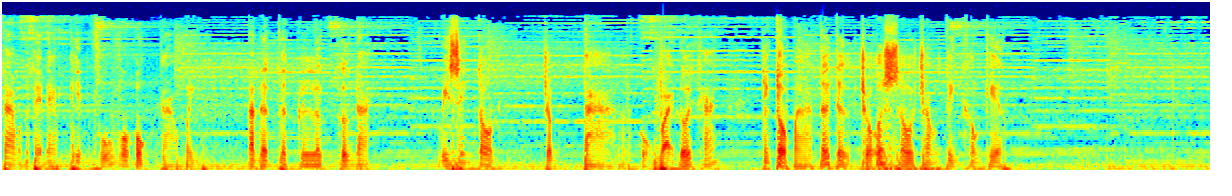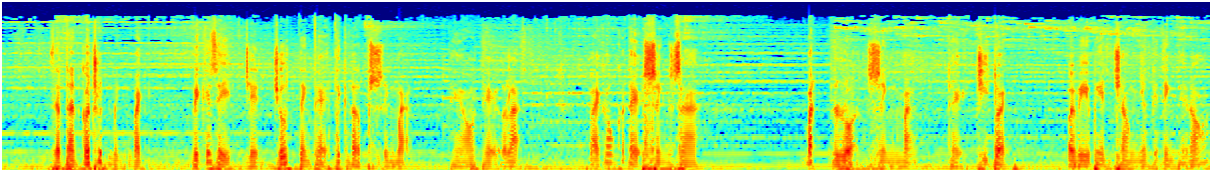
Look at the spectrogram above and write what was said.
ta mới có thể đem thiên phú vô cùng cao mình đạt được thực lực cương đại. Vì sinh tồn, ta là cũng phải đối kháng. Những tổ ma tới từ chỗ sâu trong tinh không kia. Diệp Thần có chút minh bạch vì cái gì trên chút tinh thể thích hợp sinh mạng theo thể ở lại lại không có thể sinh ra bất luận sinh mạng thể trí tuệ. Bởi vì bên trong những cái tinh thể đó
